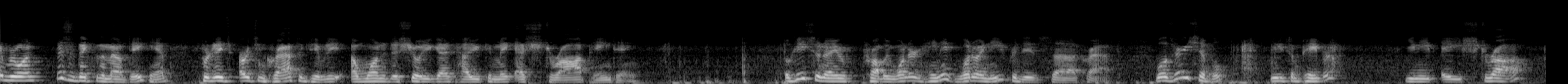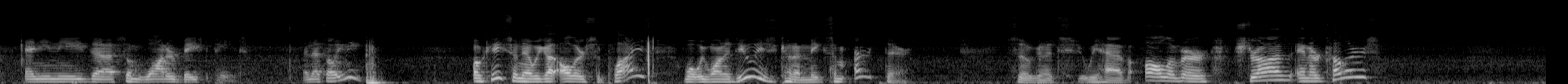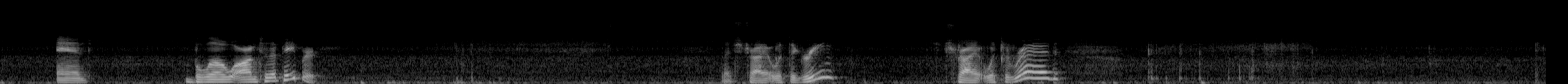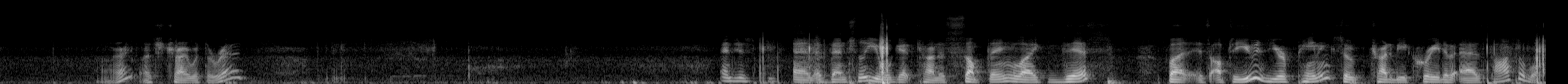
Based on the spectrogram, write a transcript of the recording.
everyone, this is Nick from the Mount Day Camp. For today's arts and crafts activity, I wanted to show you guys how you can make a straw painting. Okay, so now you're probably wondering, hey Nick, what do I need for this uh, craft? Well, it's very simple. You need some paper, you need a straw, and you need uh, some water-based paint. And that's all you need. Okay, so now we got all our supplies. What we want to do is kind of make some art there. So we're gonna we have all of our straws and our colors, and blow onto the paper. Let's try it with the green. Let's try it with the red. All right, let's try it with the red. And just and eventually you will get kind of something like this, but it's up to you as you're painting, so try to be creative as possible.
